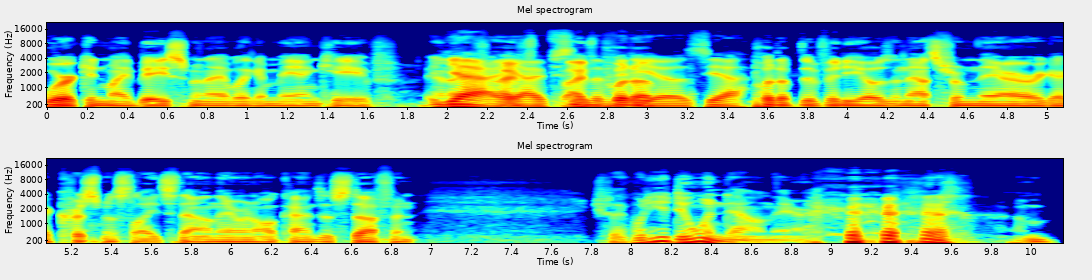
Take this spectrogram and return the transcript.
work in my basement. I have like a man cave. and yeah, I've, yeah, I've, I've seen I've the put up yeah. put up the videos, and that's from there. I got Christmas lights down there and all kinds of stuff. And she's like, "What are you doing down there?" I'm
